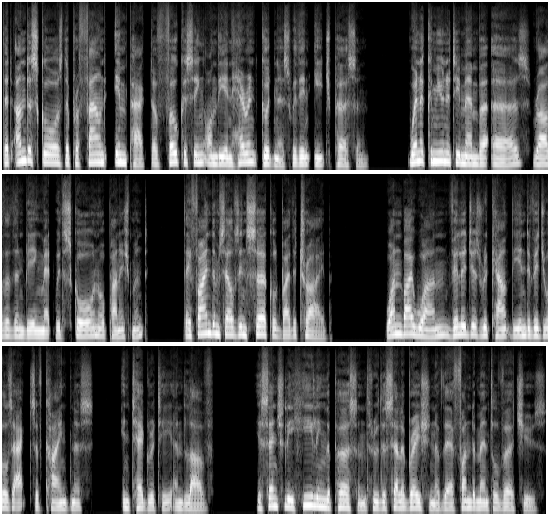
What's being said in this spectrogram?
that underscores the profound impact of focusing on the inherent goodness within each person. When a community member errs, rather than being met with scorn or punishment, they find themselves encircled by the tribe. One by one, villagers recount the individual's acts of kindness, integrity, and love, essentially healing the person through the celebration of their fundamental virtues.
